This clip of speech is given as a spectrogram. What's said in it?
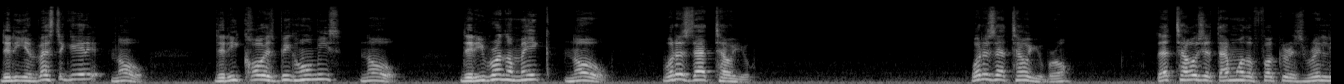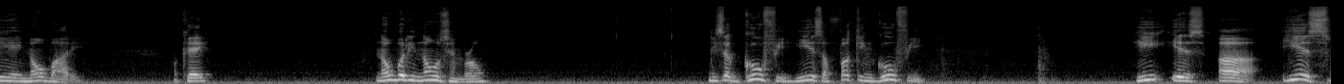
Did he investigate it? No. Did he call his big homies? No. Did he run a make? No. What does that tell you? What does that tell you, bro? That tells you that that motherfucker is really a nobody. Okay? Nobody knows him, bro. He's a goofy. He is a fucking goofy. He is uh he is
